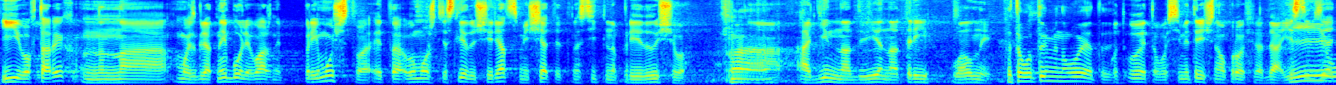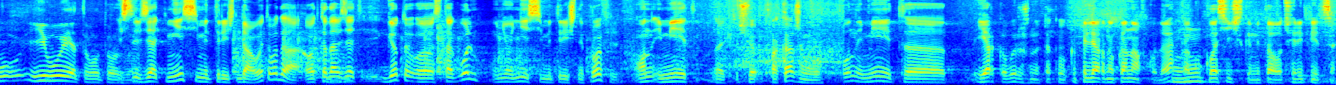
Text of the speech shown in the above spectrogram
И, во-вторых, на мой взгляд, наиболее важное преимущество, это вы можете следующий ряд смещать относительно предыдущего на один, на две, на три волны. Это вот именно у этой. Вот у этого симметричного профиля, да. Если и, взять... у, и у этого тоже. Если взять несимметричный, да, у этого да. А Вот когда взять Гёте, э, Стокгольм, у него несимметричный профиль, он имеет, давайте еще покажем его, он имеет э, ярко выраженную такую капиллярную канавку, да, как у классической металлочерепицы.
